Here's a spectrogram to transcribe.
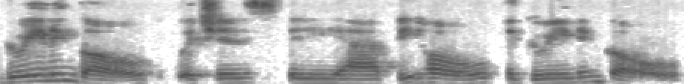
green and gold, which is the uh, behold the green and gold.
